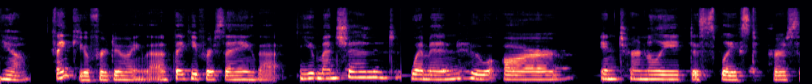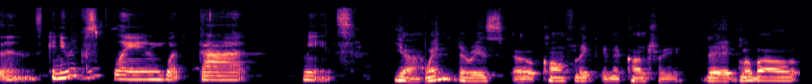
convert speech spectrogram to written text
Yeah. Thank you for doing that. Thank you for saying that. You mentioned women who are internally displaced persons. Can you explain what that means? Yeah, when there is a conflict in a country, the global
